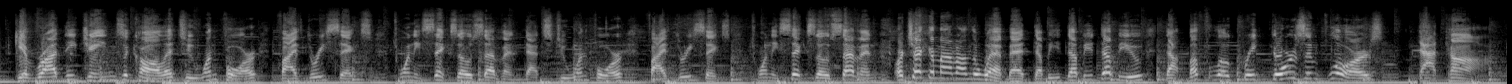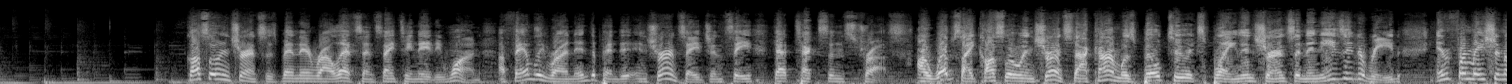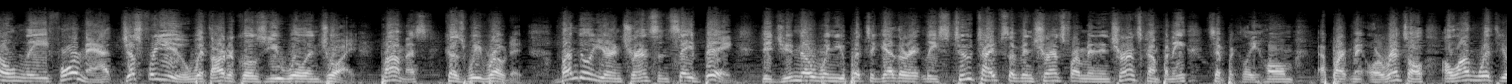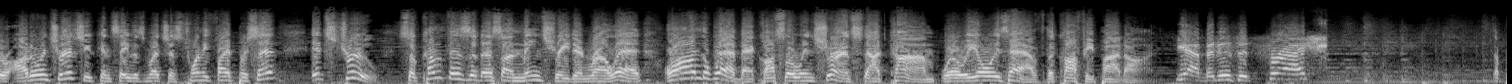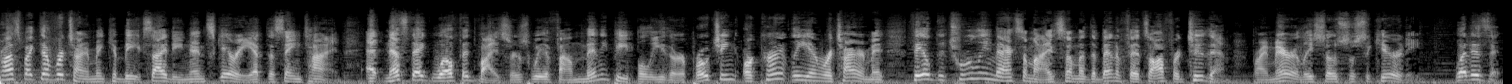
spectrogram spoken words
Give Rodney James a call at 214 536 2607. That's 214 536 2607. Or check him out on the web at www.buffalocreekdoorsandfloors.com. Costco Insurance has been in Rowlett since 1981, a family-run independent insurance agency that Texans trust. Our website, CostcoInsurance.com, was built to explain insurance in an easy-to-read, information-only format just for you with articles you will enjoy. Promise, because we wrote it. Bundle your insurance and save big. Did you know when you put together at least two types of insurance from an insurance company, typically home, apartment, or rental, along with your auto insurance, you can save as much as 25%? It's true. So come visit us on Main Street in Rowlett or on the web at CostcoInsurance.com where we always have the coffee pot on. Yeah, but is it fresh? The prospect of retirement can be exciting and scary at the same time. At Nest Egg Wealth Advisors, we have found many people either approaching or currently in retirement failed to truly maximize some of the benefits offered to them, primarily Social Security. What is it?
